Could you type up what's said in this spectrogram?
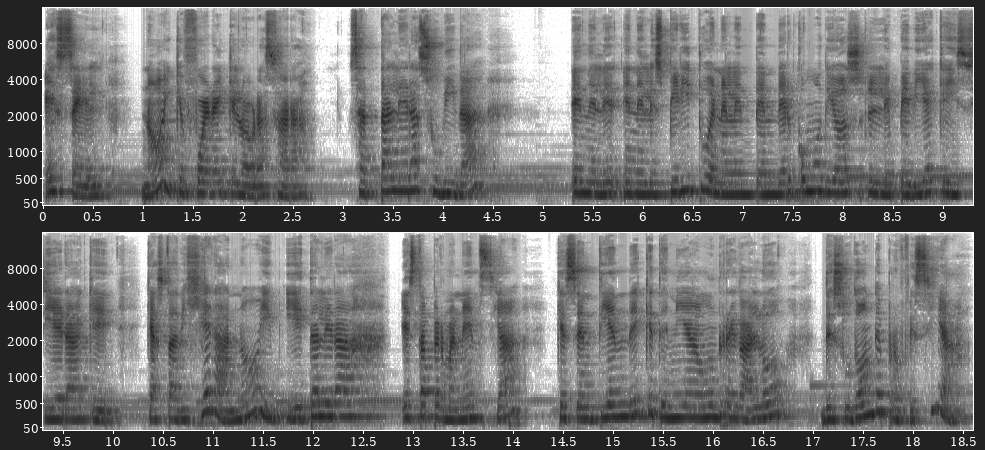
es él, ¿no? Y que fuera y que lo abrazara. O sea, tal era su vida en el, en el espíritu, en el entender cómo Dios le pedía que hiciera, que, que hasta dijera, ¿no? Y, y tal era esta permanencia que se entiende que tenía un regalo de su don de profecía.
